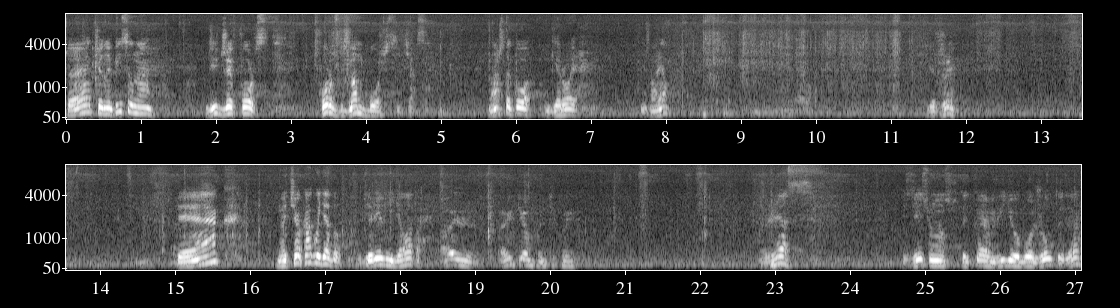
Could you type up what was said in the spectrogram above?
Так, что написано? DJ Forst. Forst Гамбош сейчас. Наш такого героя. Не смотрел? Держи. Так. Ну чё, как у тебя тут? В деревне дела-то? Ай, ай, тем потихоньку. Раз. Здесь у нас втыкаем видео будет желтый, да? А?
